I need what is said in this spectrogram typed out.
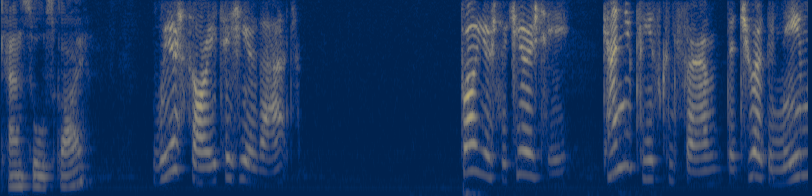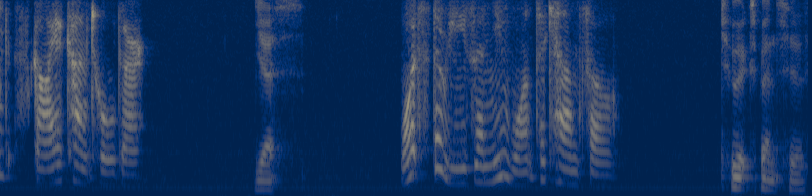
Cancel Sky? We're sorry to hear that. For your security, can you please confirm that you are the named Sky account holder? Yes. What's the reason you want to cancel? Too expensive.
